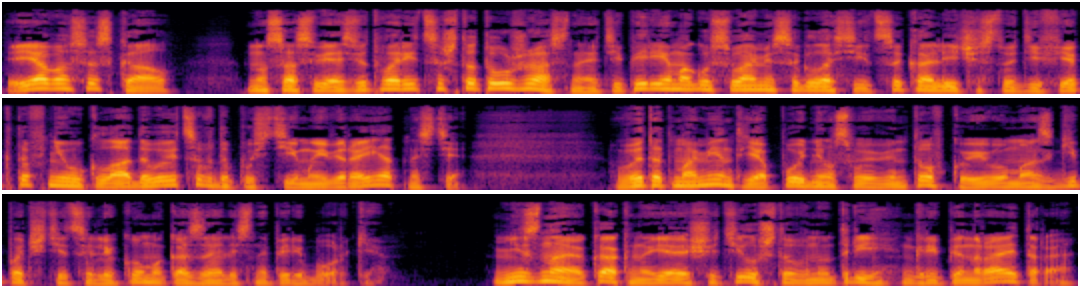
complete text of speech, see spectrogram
Я вас искал, но со связью творится что-то ужасное. Теперь я могу с вами согласиться, количество дефектов не укладывается в допустимые вероятности. В этот момент я поднял свою винтовку, и его мозги почти целиком оказались на переборке. Не знаю как, но я ощутил, что внутри Гриппенрайтера,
